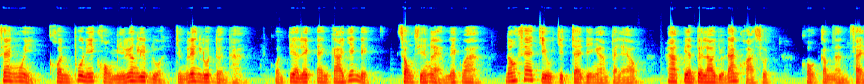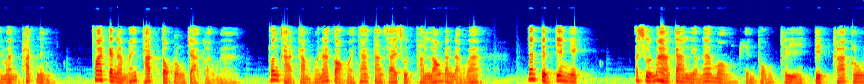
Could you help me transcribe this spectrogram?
แซ่งงุ่ย คนผู้นี้คงมีเรื่องรีบด่วน จึงเร่งรุดเดินทาง คนเตี้ยเล็กแต่งกายเยี่ยงเด็ก ส่งเสียงแหลมเล็กว่า น้องแท้จิวจิตใจดีงามไปแล้ว หากเปลี่ยนเป็นเราอยู่ด้านขวาสุด คงกำนันใส่มันพัดหนึ่ง ฟาดกระหน่ำให้พัดตกลงจากหลังมา้า เพิ่งขาดคำหัวหน้าเกาะหอยทากทางซ้ายสุดพันร้องดัง ๆ ว่า นั่นเป็นเตี้ยงเง็ก อสูรมหาการเหลียวหน้ามองเห็นผงคลีปิดคล้าคลุ้ง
